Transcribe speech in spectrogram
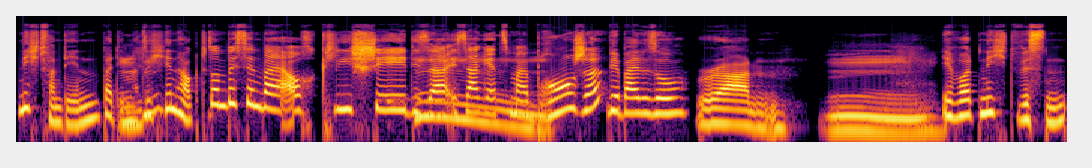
nicht von denen, bei denen man Mhm. sich hinhockt. So ein bisschen war ja auch Klischee dieser, ich sage jetzt mal Mm. Branche. Wir beide so, run. Mm. Ihr wollt nicht wissen,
